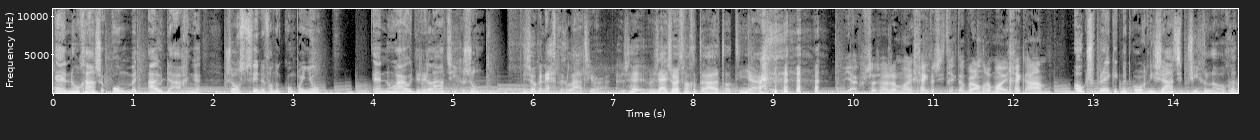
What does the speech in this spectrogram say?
En hoe gaan ze om met uitdagingen zoals het vinden van een compagnon? En hoe hou je die relatie gezond? Het is ook een echte relatie hoor. We zijn soort van getrouwd al tien jaar. Jacob is sowieso een mooie gek, dus die trekt ook weer andere mooie gekken aan. Ook spreek ik met organisatiepsychologen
